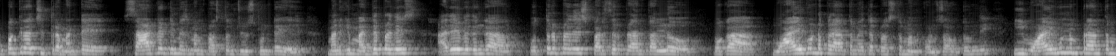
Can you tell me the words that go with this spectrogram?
ఉపగ్రహ చిత్రం అంటే శాటిలైట్ ఇమేజ్ మనం ప్రస్తుతం చూసుకుంటే మనకి మధ్యప్రదేశ్ అదేవిధంగా ఉత్తరప్రదేశ్ పరిసర ప్రాంతాల్లో ఒక వాయుగుండ ప్రాంతం అయితే ప్రస్తుతం మనకు కొనసాగుతుంది. ఈ వాయుగుండం ప్రాంతం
